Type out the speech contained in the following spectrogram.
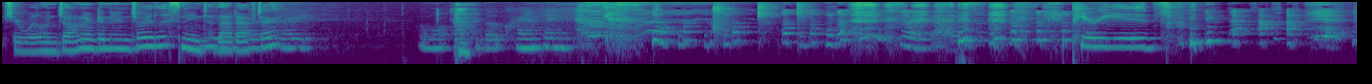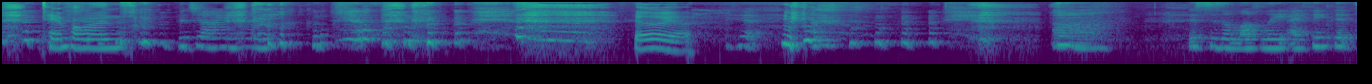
sure Will and John are going to enjoy listening to that after. That's right. We won't talk about cramping. Sorry, guys. Periods, tampons. Vaginas. Oh, yeah. Yeah. Uh, this is a lovely. I think that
